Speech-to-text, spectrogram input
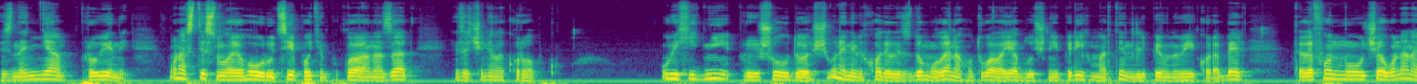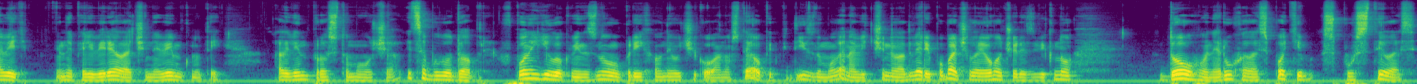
визнанням провини. Вона стиснула його у руці, потім поклала назад і зачинила коробку. У вихідні прийшов дощ. Вони не виходили з дому. Олена готувала яблучний пиріг, Мартин ліпив новий корабель. Телефон мовчав, вона навіть не перевіряла, чи не вимкнутий, але він просто мовчав. І це було добре. В понеділок він знову приїхав неочікувано, стояв під під'їздом. Олена відчинила двері, побачила його через вікно. Довго не рухалась, потім спустилась.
